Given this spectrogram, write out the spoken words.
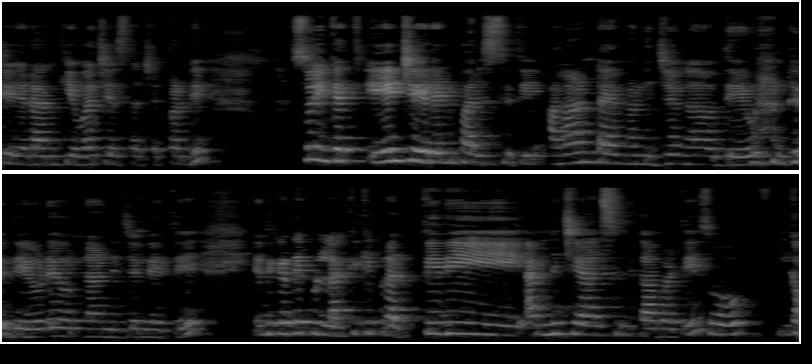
చేయడానికి ఎవరు చేస్తారు చెప్పండి. సో ఇంకా ఏం చేయలేని పరిస్థితి. అలాంటి టైంలో నిజంగా దేవుడు అంటే దేవుడే ఉన్నాడు నిజంగా అయితే. ఎందుకంటే ఇప్పుడు లక్కీకి ప్రతిదీ అన్ని చేయాల్సింది కాబట్టి. సో ఇంకా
